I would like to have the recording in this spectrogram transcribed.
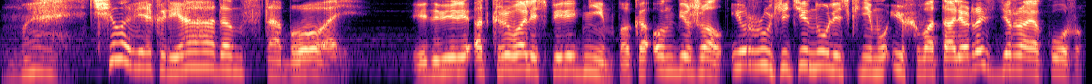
Мы человек рядом с тобой. И двери открывались перед ним, пока он бежал, и руки тянулись к нему и хватали, раздирая кожу.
